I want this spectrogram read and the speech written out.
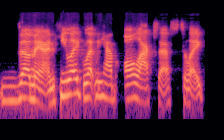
the man. He like let me have all access to like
